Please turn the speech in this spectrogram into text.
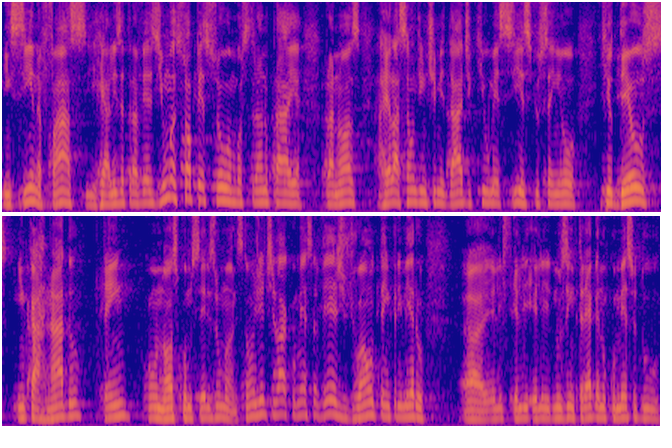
ensina, faz e realiza através de uma só pessoa, mostrando para nós a relação de intimidade que o Messias, que o Senhor, que o Deus encarnado tem com nós como seres humanos. Então a gente lá começa a ver, João tem primeiro, uh, ele, ele, ele nos entrega no começo do,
